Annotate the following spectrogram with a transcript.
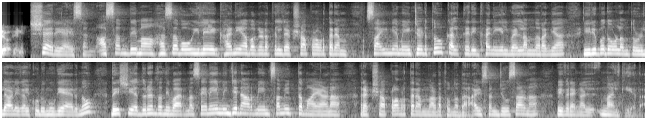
രോഹിണി. ശരി ഐസൻ. അസംദിമ ഹസബോയിലെ ഖനി അപകടത്തിൽ രക്ഷാപ്രവർത്തനം സൈന്യം ഏറ്റെടുത്തു. കൽക്കരി ഖനിയിൽ വെള്ളം നിറഞ്ഞ് ഇരുപതോളം തൊഴിലാളികൾ കുടുങ്ങുകയായിരുന്നു. ദേശീയ ദുരന്ത നിവാരണ സേനയും ഇന്ത്യൻ ആർമിയും സംയുക്തമായാണ് രക്ഷാപ്രവർത്തനം നടത്തുന്നത്. ഐസൺ ജോസാണ് വിവരങ്ങൾ നൽകിയത്.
